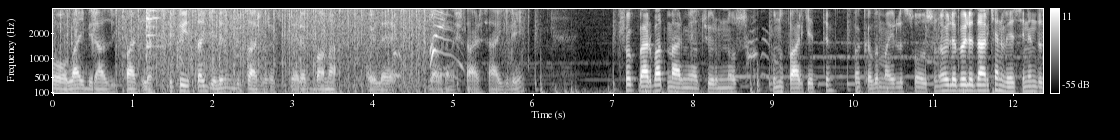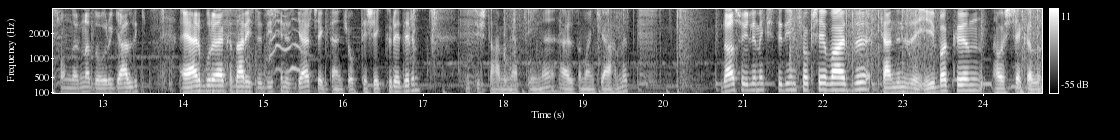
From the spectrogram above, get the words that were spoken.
O olay birazcık farklı. Sıkıysa gelin bu tarz rakiplere bana öyle davranışlar sergileyin. Çok berbat mermi atıyorum no scope. Bunu fark ettim. Bakalım hayırlısı olsun. Öyle böyle derken VS'nin de sonlarına doğru geldik. Eğer buraya kadar izlediyseniz gerçekten çok teşekkür ederim. Müthiş tahmin yaptı yine her zamanki Ahmet. Daha söylemek istediğim çok şey vardı. Kendinize iyi bakın. Hoşçakalın.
